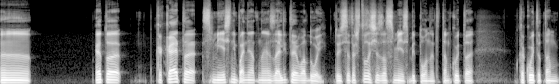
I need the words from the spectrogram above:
э, это какая-то смесь непонятная, залитая водой. То есть это что вообще за смесь бетона? Это там какой-то какой-то там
